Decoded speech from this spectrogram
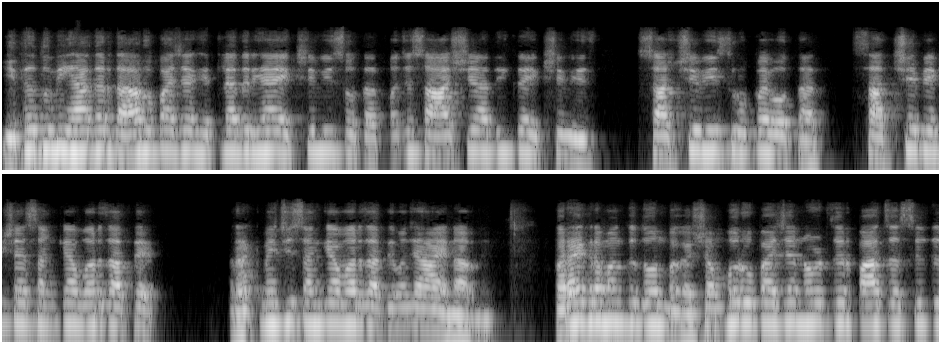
इथं तुम्ही ह्या जर दहा रुपयाच्या घेतल्या तर ह्या एकशे वीस होतात. म्हणजे सहाशे अधिक एकशे वीस सातशे वीस रुपये होतात. सातशे पेक्षा संख्या वर जाते. रकमेची संख्या वर जाते. म्हणजे हा येणार नाही. पर्याय क्रमांक दोन बघा. शंभर रुपयाच्या नोट जर पाच असतील तर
